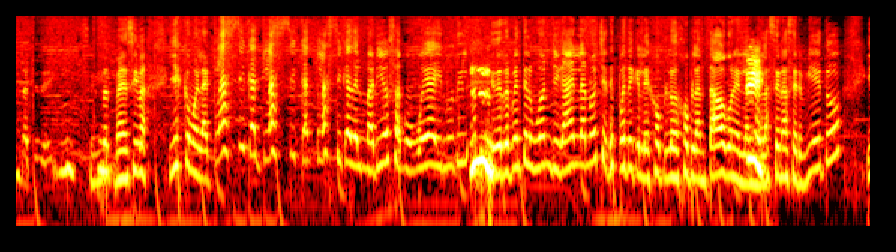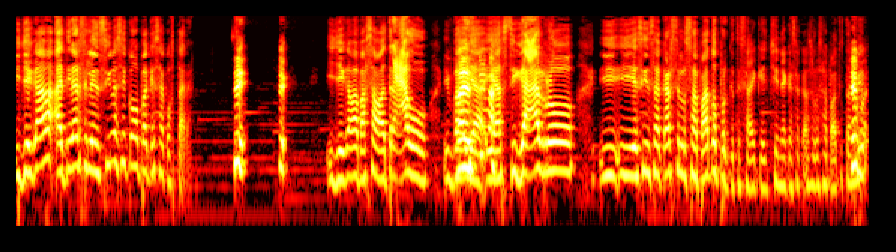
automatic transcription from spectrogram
Ándate de ahí. Sí. Ándate. Más encima, y es como la clásica, clásica, clásica del marido saco wea inútil. Mm. Y de repente el weón llegaba en la noche después de que le dejó, lo dejó plantado con el, Sí. la cena servieto y llegaba a tirársele encima así como para que se acostara. Sí, y llegaba pasado a trago y, vaya, y a cigarro y, y sin sacarse los zapatos porque te sabe que en China hay que sacarse los zapatos sí, también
